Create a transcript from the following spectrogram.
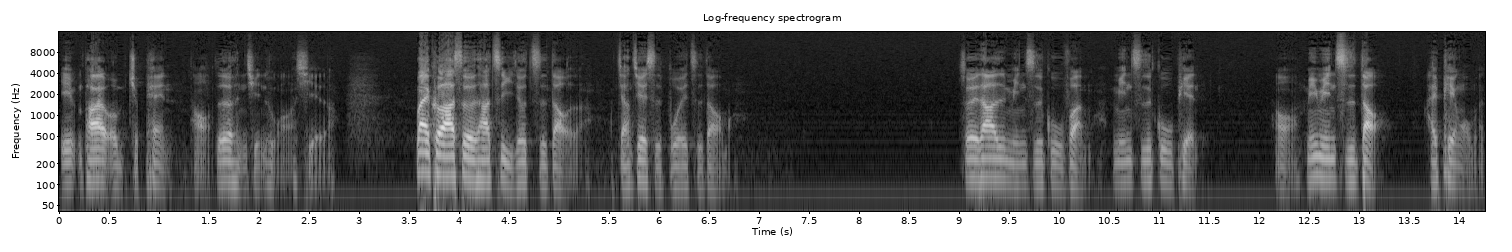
Empire of Japan。好，这个很清楚啊，写的。麦克阿瑟他自己就知道了，蒋介石不会知道嘛，所以他是明知故犯，明知故骗，哦，明明知道还骗我们。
